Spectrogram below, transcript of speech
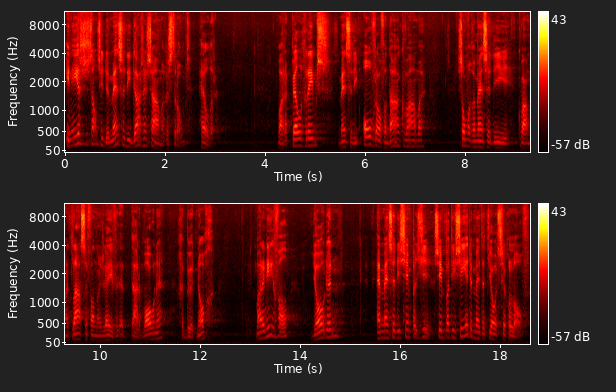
in eerste instantie de mensen die daar zijn samengestroomd, helder. Waren pelgrims, mensen die overal vandaan kwamen. Sommige mensen die kwamen het laatste van hun leven daar wonen, gebeurt nog. Maar in ieder geval Joden en mensen die sympathiseerden met het Joodse geloof.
